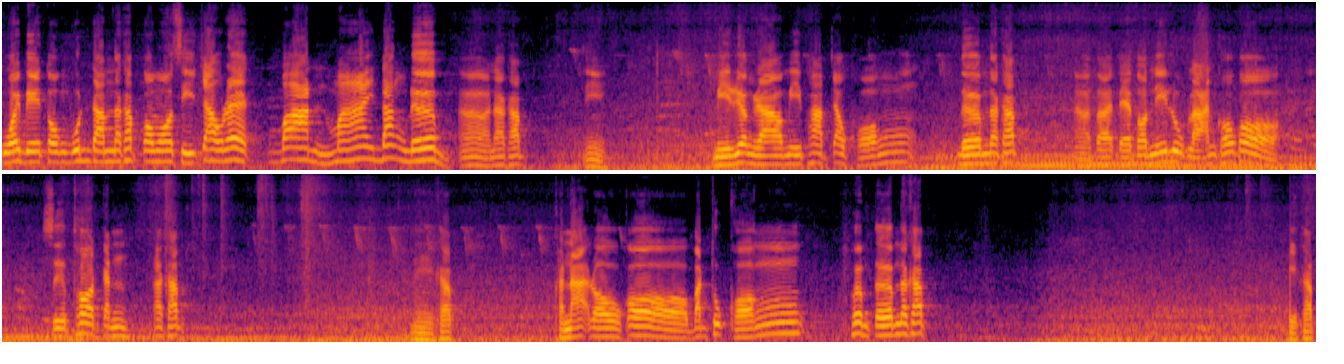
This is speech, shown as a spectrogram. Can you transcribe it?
ก้วยเบตงวุ้นดำนะครับกมสีเจ้าแรกบ้านไม้ดั้งเดิมอ่านะครับนี่มีเรื่องราวมีภาพเจ้าของเดิมนะครับแต่แต่ตอนนี้ลูกหลานเขาก็ สืบทอดกันนะครับ นี่ครับ คณะเราก็บรรทุกของเพิ่มเติมนะครับ นี่ครับ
